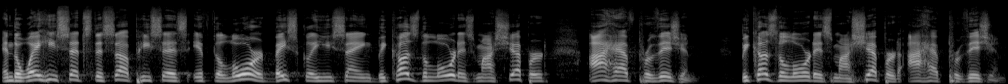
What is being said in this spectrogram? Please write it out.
And the way he sets this up, he says, if the Lord, basically, he's saying, because the Lord is my shepherd, I have provision. Because the Lord is my shepherd, I have provision.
